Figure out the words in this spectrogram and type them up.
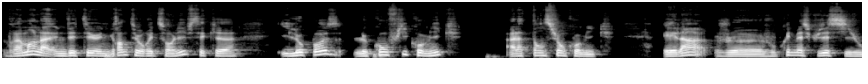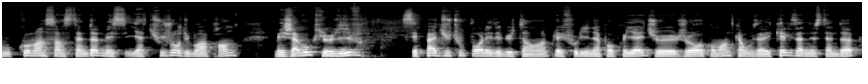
vraiment, là, une, des une grande théorie de son livre, c'est que il oppose le conflit comique à la tension comique. Et là, je, vous prie de m'excuser si vous commencez un stand-up, mais il y a toujours du bon à prendre. Mais j'avoue que le livre, c'est pas du tout pour les débutants. Hein, Playfully Inappropriate, je, je le recommande quand vous avez quelques années de stand-up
